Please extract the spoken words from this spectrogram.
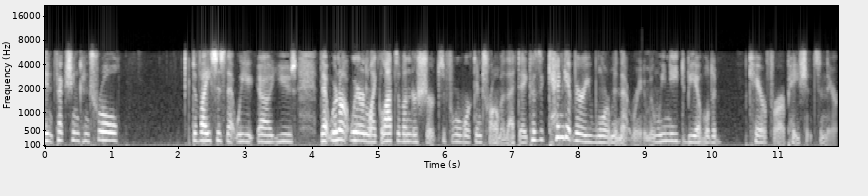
infection control devices that we uh, use that we're not wearing like lots of undershirts if we're working trauma that day because it can get very warm in that room and we need to be able to care for our patients in there.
